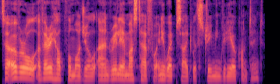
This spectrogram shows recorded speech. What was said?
So overall, a very helpful module and really a must-have for any website with streaming video content.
